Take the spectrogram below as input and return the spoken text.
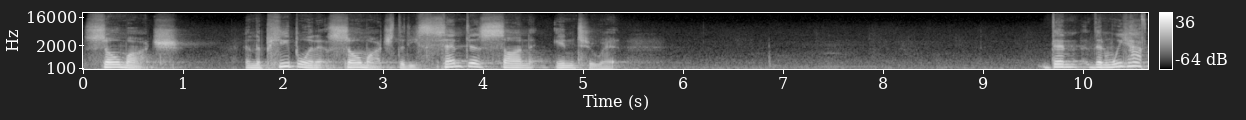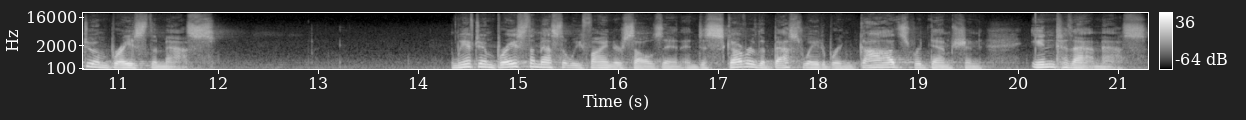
so much, and the people in it so much that he sent his son into it, then, then we have to embrace the mess We have to embrace the mess that we find ourselves in and discover the best way to bring God's redemption into that mess.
